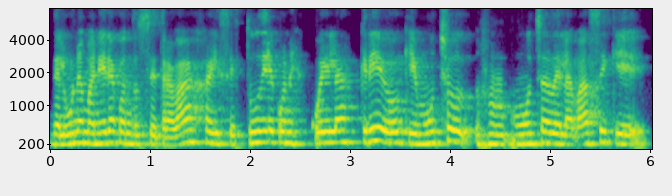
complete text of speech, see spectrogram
de alguna manera cuando se trabaja y se estudia con escuelas, creo que mucho, mucha de la base que,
